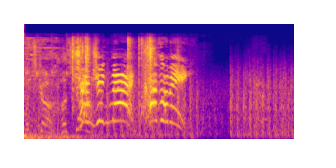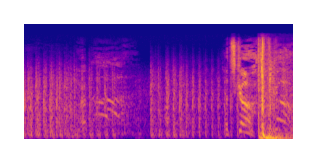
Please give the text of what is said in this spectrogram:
Let's go, let's go. Changing mag! Cover me! Let's go. Let's go.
